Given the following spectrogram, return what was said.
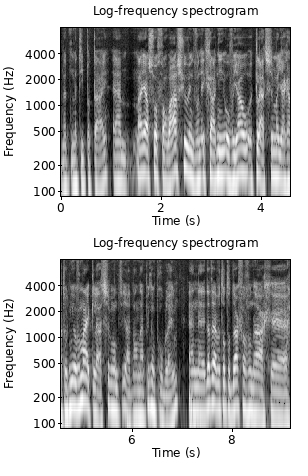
met, met die partij. Ehm, maar ja, een soort van waarschuwing van... ik ga niet over jou kletsen, maar jij gaat ook niet over mij kletsen. Want ja, dan heb ik een probleem. En eh, dat hebben we tot de dag van vandaag eh,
